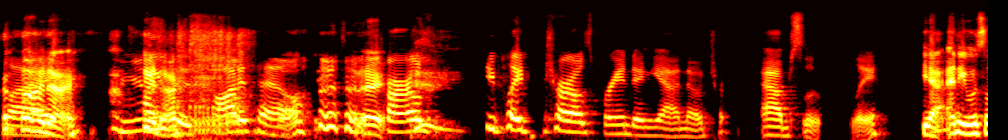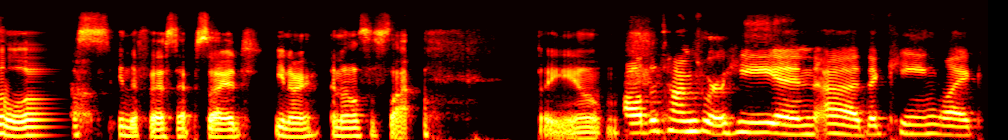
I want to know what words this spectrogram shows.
Like, I know. I know. Hot as hell. Charles, he played Charles Brandon. Yeah, no, tr- absolutely. Yeah, and he was a lost in the first episode, you know, and I was just like, damn. All the times where he and uh the king like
